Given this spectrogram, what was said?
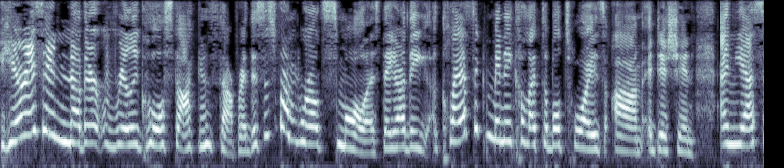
Here is another really cool stocking stuffer. This is from World's Smallest. They are the classic mini collectible toys um, edition. And yes,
